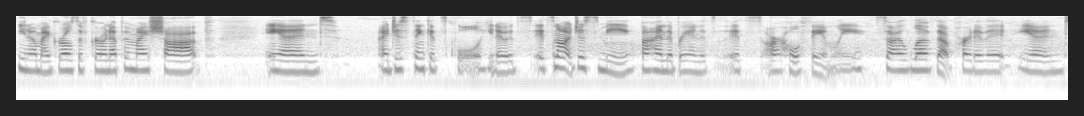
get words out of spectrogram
you know, my girls have grown up in my shop and I just think it's cool. You know, it's it's not just me behind the brand. It's it's our whole family. So I love that part of it, and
